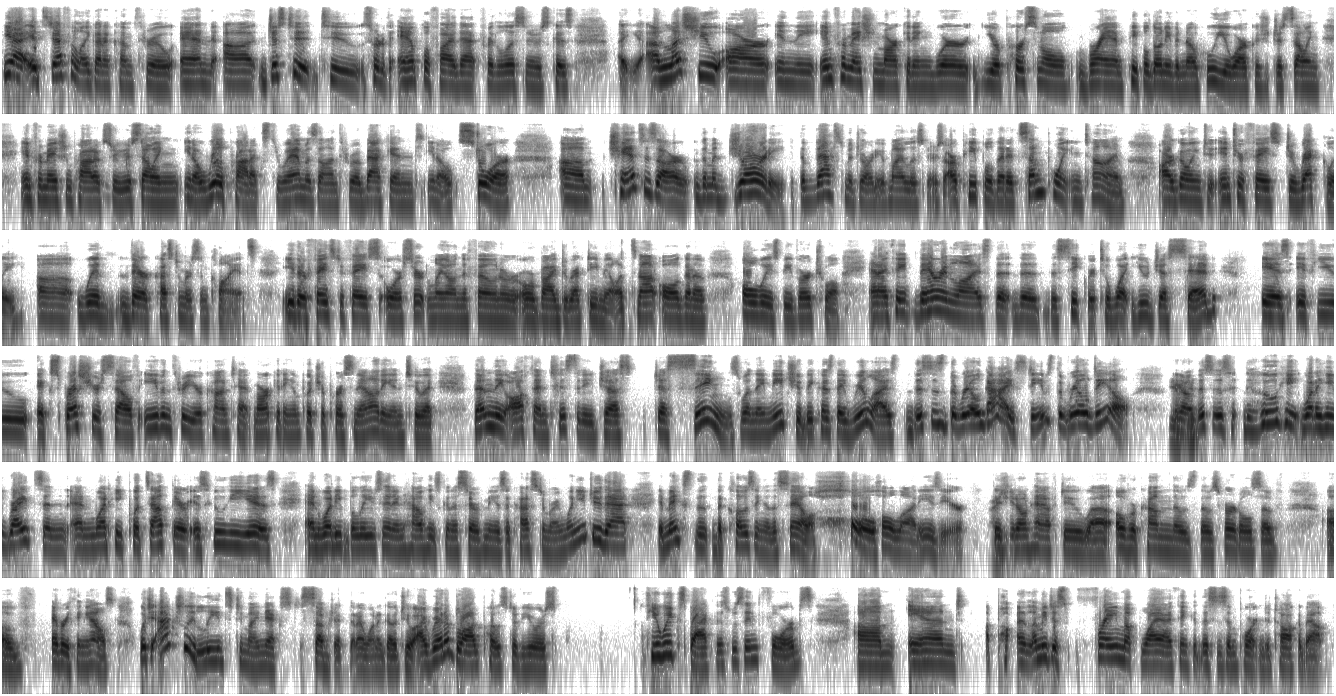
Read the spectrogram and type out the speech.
yeah, it's definitely going to come through. And uh, just to, to sort of amplify that for the listeners, because unless you are in the information marketing where your personal brand, people don't even know who you are because you're just selling information products or you're selling, you know, real products through Amazon, through a back end, you know, store, um, chances are the majority, the vast majority of my listeners are people that at some point in time are going to interface directly uh, with their customers and clients, either face to face or certainly on the phone or, or by direct email. It's not all going to always be virtual. And I think therein lies the, the, the secret to what you just said is if you express yourself even through your content marketing and put your personality into it, then the authenticity just just sings when they meet you because they realize this is the real guy. Steve's the real deal. Yeah. You know, this is who he, what he writes and, and what he puts out there is who he is and what he believes in and how he's going to serve me as a customer. And when you do that, it makes the, the closing of the sale a whole, whole lot easier. Because you don't have to uh, overcome those those hurdles of of everything else. Which actually leads to my next subject that I want to go to. I read a blog post of yours a few weeks back. This was in Forbes, um, and let me just frame up why I think this is important to talk about.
